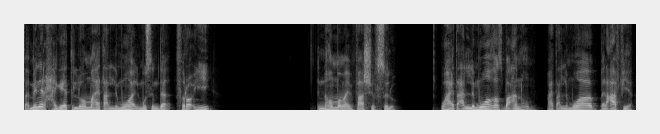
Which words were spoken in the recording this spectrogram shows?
فمن الحاجات اللي هم هيتعلموها الموسم ده في رأيي إن هم ما ينفعش يفصلوا. وهيتعلموها غصب عنهم. هيتعلموها بالعافية.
